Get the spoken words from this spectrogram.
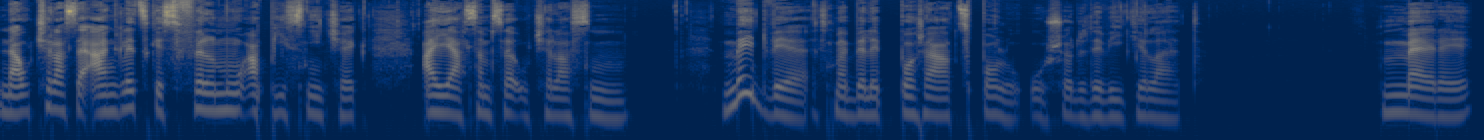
Naučila se anglicky z filmů a písniček a já jsem se učila s ní. My dvě jsme byli pořád spolu už od devíti let. Mary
